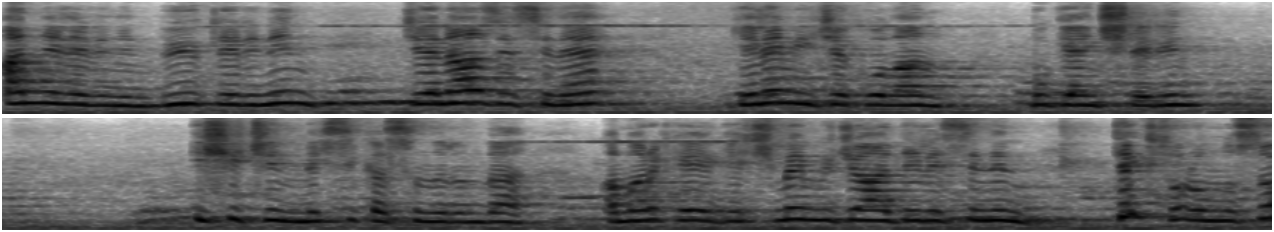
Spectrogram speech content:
annelerinin, büyüklerinin cenazesine gelemeyecek olan bu gençlerin iş için Meksika sınırında Amerika'ya geçme mücadelesinin tek sorumlusu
